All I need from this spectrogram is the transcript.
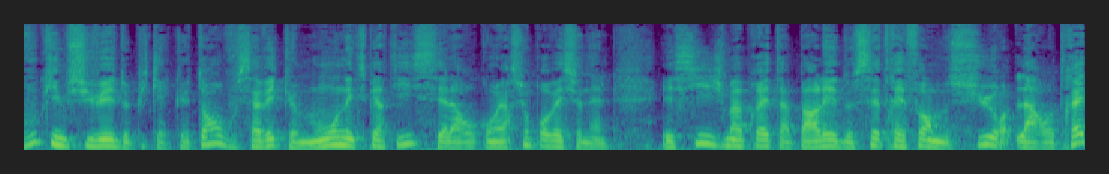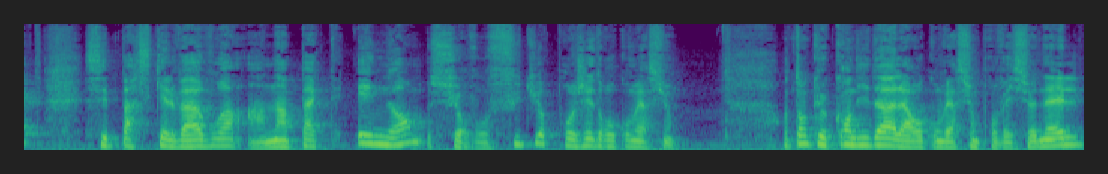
Vous qui me suivez depuis quelques temps, vous savez que mon expertise, c'est la reconversion professionnelle. Et si je m'apprête à parler de cette réforme sur la retraite, c'est parce qu'elle va avoir un impact énorme sur vos futurs projets de reconversion. En tant que candidat à la reconversion professionnelle,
